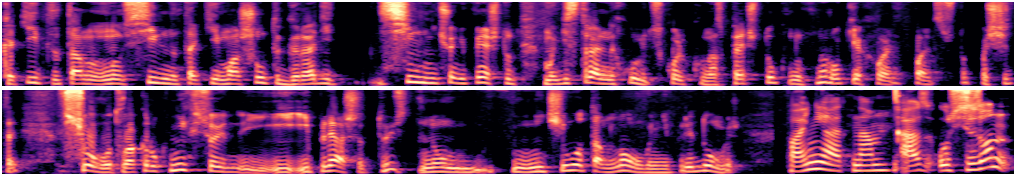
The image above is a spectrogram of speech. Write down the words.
какие-то там, ну, сильно такие маршруты городить, сильно ничего не понимаешь. Тут магистральных улиц сколько у нас? Пять штук, ну, на руке хватит пальцев, чтобы посчитать. Все, вот вокруг них все и, и- и пляшет. То есть, ну, ничего там нового не придумаешь. Понятно. А у сезон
